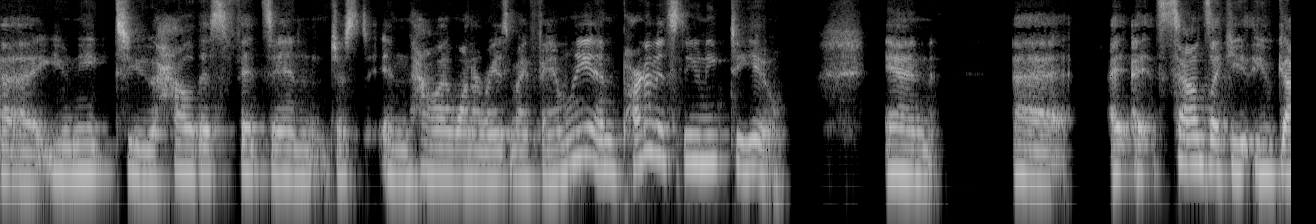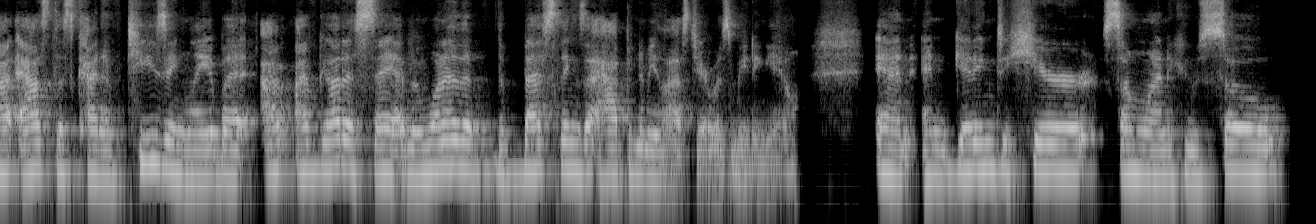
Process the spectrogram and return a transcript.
uh, unique to how this fits in just in how I want to raise my family, and part of it's unique to you. And uh, I, it sounds like you you got asked this kind of teasingly, but I, have got to say, I mean, one of the the best things that happened to me last year was meeting you, and and getting to hear someone who's so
